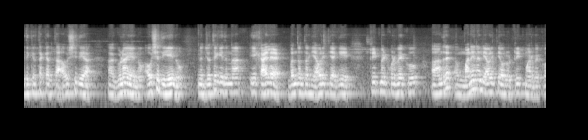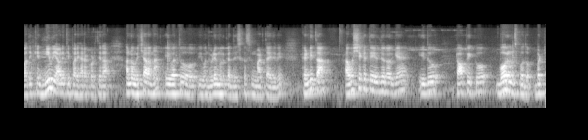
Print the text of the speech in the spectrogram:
ಇದಕ್ಕಿರ್ತಕ್ಕಂಥ ಔಷಧಿಯ ಗುಣ ಏನು, ಔಷಧಿ ಏನು? ಜೊತೆಗೆ ಇದನ್ನು ಈ ಕಾಯಿಲೆ ಬಂದಂಥವ್ರಿಗೆ ಯಾವ ರೀತಿಯಾಗಿ ಟ್ರೀಟ್ಮೆಂಟ್ ಕೊಡಬೇಕು? ಅಂದರೆ ಮನೆಯಲ್ಲಿ ಯಾವ ರೀತಿ ಅವರು ಟ್ರೀಟ್ ಮಾಡಬೇಕು, ಅದಕ್ಕೆ ನೀವು ಯಾವ ರೀತಿ ಪರಿಹಾರ ಕೊಡ್ತೀರಾ ಅನ್ನೋ ವಿಚಾರನ ಇವತ್ತು ಈ ಒಂದು ವಿಡಿಯೋ ಮೂಲಕ ಡಿಸ್ಕಷನ್ ಮಾಡ್ತಾ ಇದ್ದೀವಿ. ಖಂಡಿತ ಅವಶ್ಯಕತೆ ಇಲ್ದಿರೋರಿಗೆ ಇದು ಟಾಪಿಕ್ಕು ಬೋರ್ ಅನಿಸ್ಬೋದು ಬಟ್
